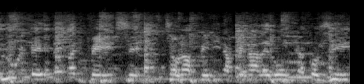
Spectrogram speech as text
lui vendeva il pesce c'è una pedina penale lunga così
